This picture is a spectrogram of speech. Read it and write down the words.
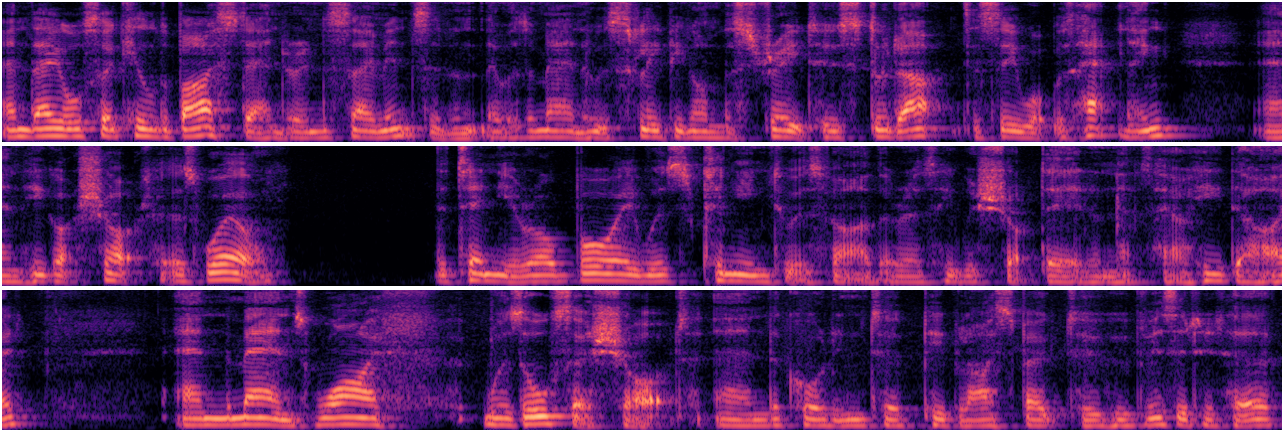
And they also killed a bystander in the same incident. There was a man who was sleeping on the street who stood up to see what was happening, and he got shot as well. The 10 year old boy was clinging to his father as he was shot dead, and that's how he died. And the man's wife was also shot, and according to people I spoke to who visited her,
